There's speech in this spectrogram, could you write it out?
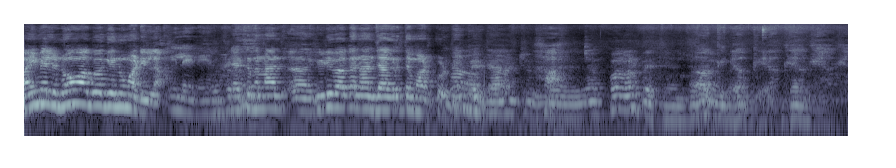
ಮೈ ಮೇಲೆ ನೋವಾಗುವಾಗ ಏನು ಮಾಡಿಲ್ಲ? ಇಲ್ಲ ಇಲ್ಲ ಇಲ್ಲ. ಯಾಕಂದ್ರೆ ನಾನು ಹಿಡಿಯುವಾಗ ನಾನು ಜಾಗ್ರತೆ ಮಾಡ್ಕೊಳ್ಬೇಕು ಹಾ. Okay okay okay okay okay okay.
